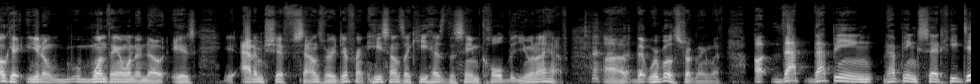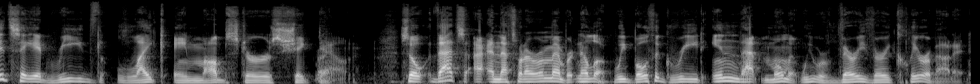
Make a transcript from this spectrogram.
Okay, you know, one thing I want to note is Adam Schiff sounds very different. He sounds like he has the same cold that you and I have, uh, that we're both struggling with. Uh, that that being that being said, he did say it reads like a mobster's shakedown. Right. So that's and that's what I remember. Now look, we both agreed in that moment. We were very very clear about it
